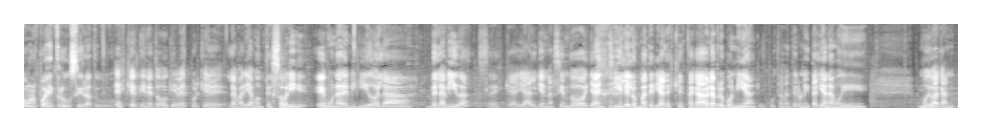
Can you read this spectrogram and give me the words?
¿cómo nos puedes introducir a tu... Es que tiene todo que ver porque la María Montessori es una de mis ídolas de la vida. O sea, es que hay alguien haciendo ya en Chile los materiales que esta cabra proponía, que justamente era una italiana muy, muy bacán.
